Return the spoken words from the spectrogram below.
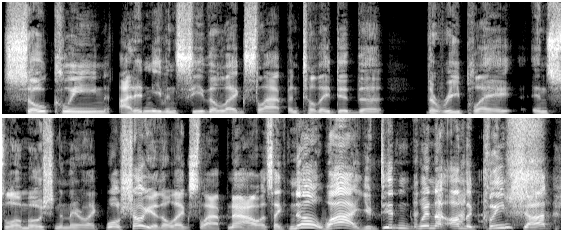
so clean. I didn't even see the leg slap until they did the the replay in slow motion and they were like, we'll show you the leg slap now. It's like, no, why? You didn't win on the clean shot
